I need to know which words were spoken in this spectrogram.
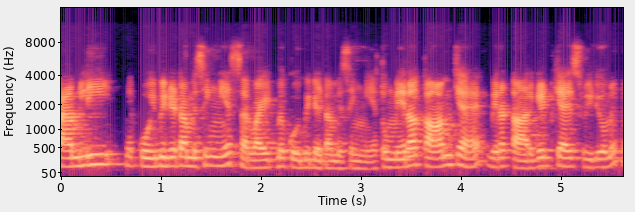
फैमिली में कोई भी डेटा मिसिंग नहीं है सर्वाइड में कोई भी डेटा मिसिंग नहीं है। तो मेरा काम क्या है, मेरा टारगेट क्या है इस वीडियो में,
